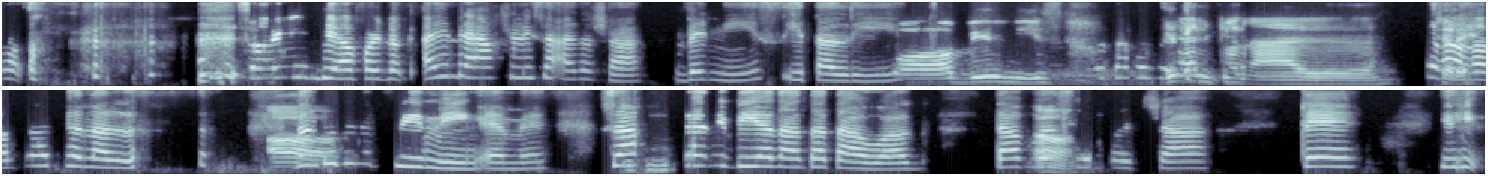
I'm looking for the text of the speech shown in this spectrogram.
Sorry, hindi afford. Ay, hindi. Actually, sa ano siya? Venice, Italy. Oh, Venice. Ko Grand Canal. Oo, Grand Canal. Ah. Doon din nag-swimming, Eme. Sa Caribbean natatawag. Tapos, report siya. Te, hi-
